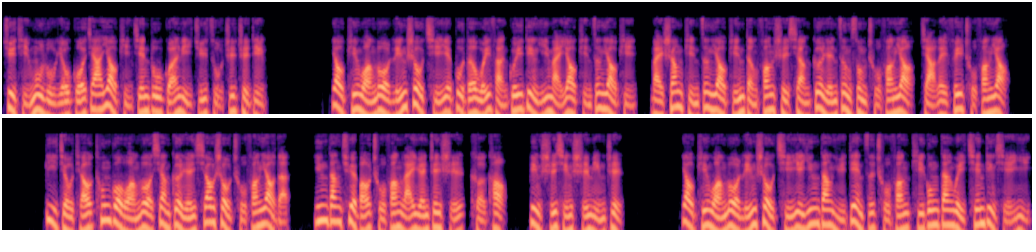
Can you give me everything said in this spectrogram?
具体目录由国家药品监督管理局组织制定。药品网络零售企业不得违反规定，以买药品赠药品、买商品赠药品等方式向个人赠送处方药、甲类非处方药。第九条，通过网络向个人销售处方药的，应当确保处方来源真实可靠，并实行实名制。药品网络零售企业应当与电子处方提供单位签订协议，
